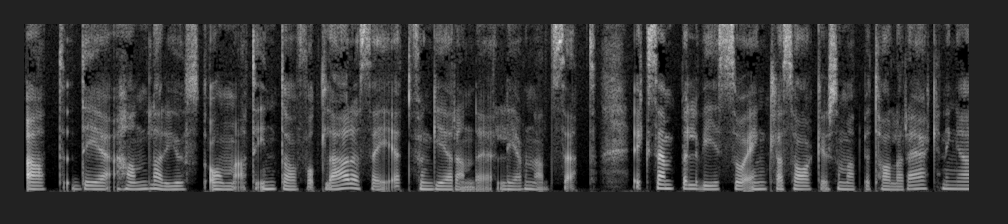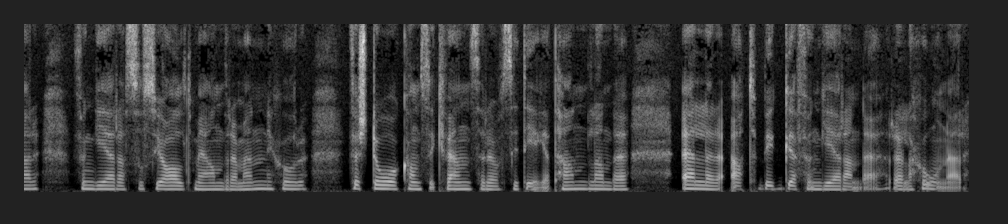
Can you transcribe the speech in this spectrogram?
att det handlar just om att inte ha fått lära sig ett fungerande levnadssätt. Exempelvis så enkla saker som att betala räkningar, fungera socialt med andra människor, förstå konsekvenser av sitt eget handlande eller att bygga fungerande relationer.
